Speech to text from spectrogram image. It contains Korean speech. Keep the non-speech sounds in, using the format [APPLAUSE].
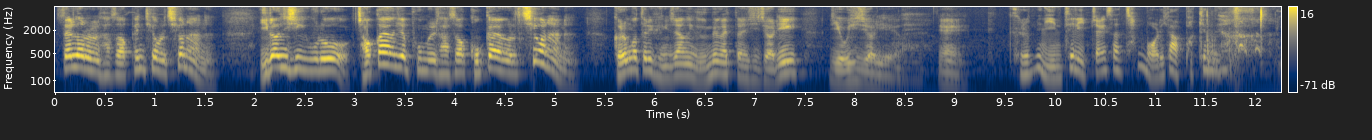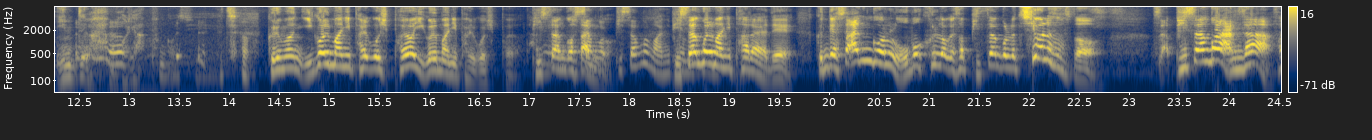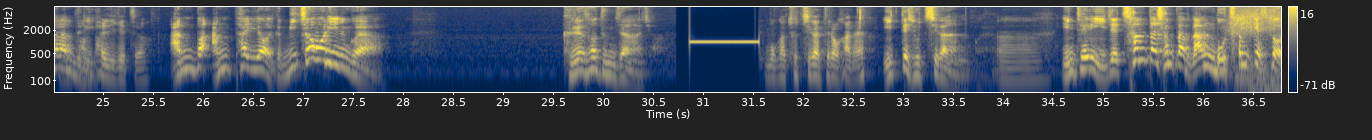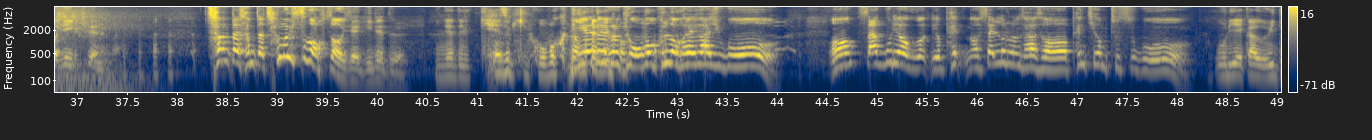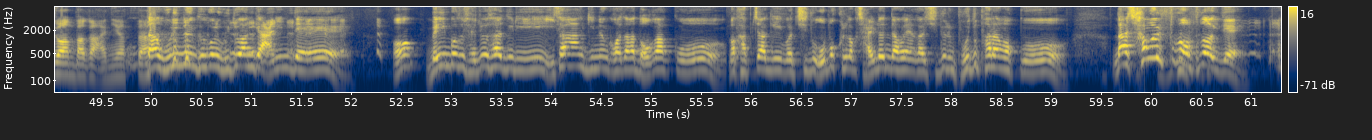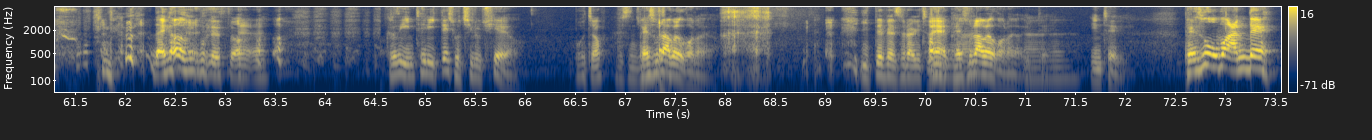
셀러론을 사서 펜티엄으로 치환하는 이런 식으로 저가형 제품을 사서 고가형으로 치환하는 그런 것들이 굉장히 유명했던 시절이 이제 요 시절이에요. 예. 그러면 인텔 입장에선 참 머리가 아팠겠네요. [LAUGHS] 인들 아, 머리 아픈 거지. [LAUGHS] 그렇죠. 그러면 이걸 많이 팔고 싶어요? 이걸 많이 팔고 싶어요? 비싼 거, 싼 거. 비싼 걸 많이 비싼 걸 많이 팔아야 돼. 근데 싼 거를 오버클럭해서 비싼 걸로 치환해서 써. 싸- 비싼 걸 안 사, 사람들이. 안 팔리겠죠. 안, 파- 안 팔려. 그러니까 미쳐버리는 거야. 그래서 등장하죠. 뭔가 조치가 들어가나요? 이때 조치가 나는 거야. 어... 인텔이 이제 참다 참다 난 못 참겠어. 이제 이렇게 되는 거야. 참다 참다 참을 수가 없어. 이제 니네들. 얘네들 계속 이렇게 오버클럭 니네들 그렇게 거. 오버클럭 해가지고 어 싸구려 그 펜, 어, 셀러론 사서 펜티엄 2 쓰고 우리가 의도한 바가 아니었다. 나 우리는 그걸 의도한 게 아닌데 어? 메인보드 제조사들이 이상한 기능 거다가 넣어갖고 막 갑자기 뭐 지들 오버클럭 잘 된다고 해가지고 지들은 보드 팔아먹고 나 참을 수가 없어 이제. [LAUGHS] 내가 흥분했어. 네. 그래서 인텔이 이때 조치를 취해요. 뭐죠? 무슨 조치? 배수락을 걸어요. [LAUGHS] 이때 배수락이 처음 네 배수락을 걸어요 이때. 아. 인텔이. 배수 오버 안돼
